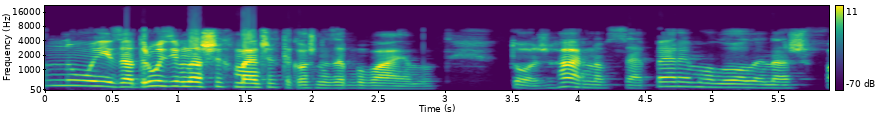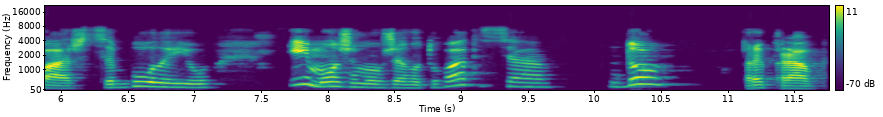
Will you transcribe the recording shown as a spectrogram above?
Ну і за друзів наших менших також не забуваємо. Тож, гарно все перемололи наш фарш цибулею і можемо вже готуватися до приправ.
